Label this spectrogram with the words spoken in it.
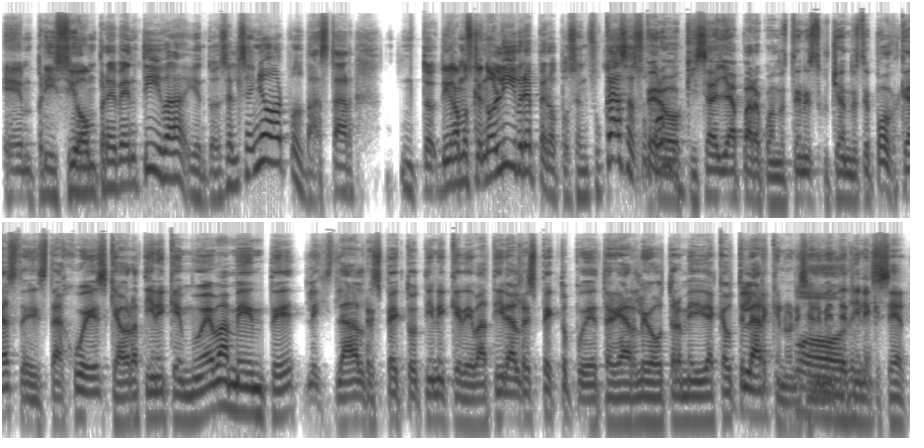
en prisión preventiva y entonces el señor pues va a estar, digamos que no libre, pero pues en su casa, supongo. Pero quizá ya para cuando estén escuchando este podcast, esta juez que ahora tiene que nuevamente legislar al respecto, tiene que debatir al respecto, puede entregarle otra medida cautelar que no necesariamente tiene que ser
